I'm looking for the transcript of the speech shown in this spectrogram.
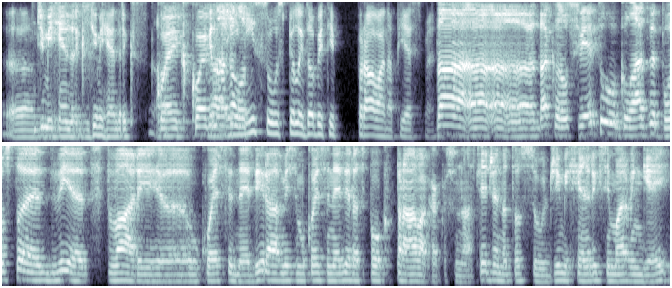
um, Jimi Hendrix. Jimi Hendrix. Kojeg, kojeg Da, nažalost... nisu uspjeli dobiti prava na pjesme. Da, a, a, a, dakle u svijetu glazbe postoje dvije stvari e, u koje se ne dira, mislim u koje se ne dira zbog prava kako su nasljeđena, to su Jimi Hendrix i Marvin Gaye.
